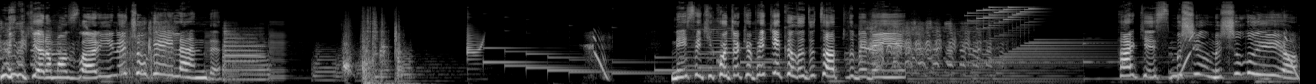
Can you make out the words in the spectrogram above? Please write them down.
Minik yaramazlar yine çok eğlendi. Neyse ki koca köpek yakaladı tatlı bebeği. Herkes mışıl mışıl uyuyor.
